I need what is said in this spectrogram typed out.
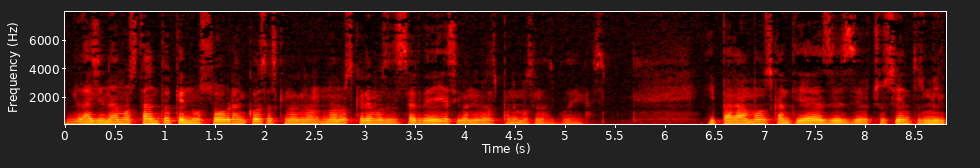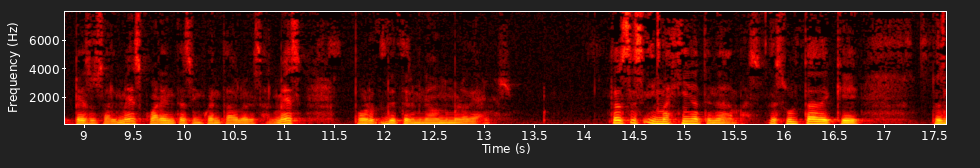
las llenamos tanto que nos sobran cosas que no, nos queremos deshacer de ellas y van y las ponemos en las bodegas. Y pagamos cantidades desde 800 mil pesos al mes, 40, 50 dólares al mes por determinado número de años. Entonces, imagínate nada más. Resulta de que, pues,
